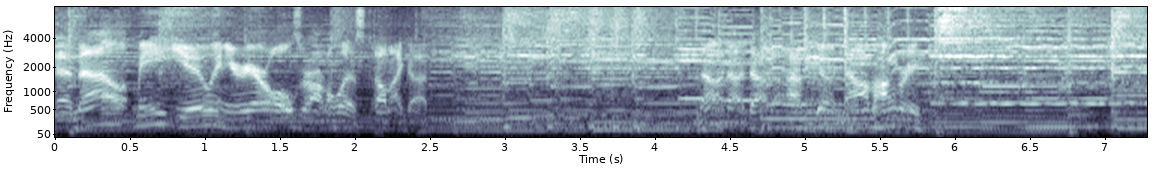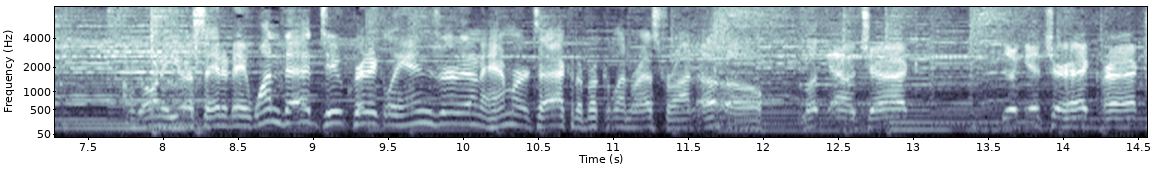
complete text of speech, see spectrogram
And now, me, you, and your ear holes are on a list. Oh my god. No, no, no, I'm good. Now I'm hungry. Going to USA Today. One dead, two critically injured in a hammer attack at a Brooklyn restaurant. Uh oh. Look out, Jack. You'll get your head cracked.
